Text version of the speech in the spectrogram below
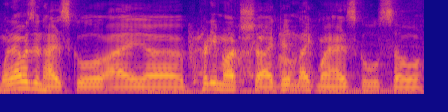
when I was in high school, I uh, pretty much I didn't like my high school, so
